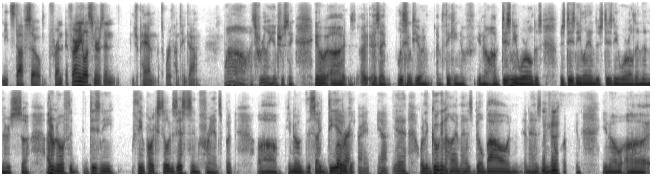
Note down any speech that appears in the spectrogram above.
neat stuff. So for for any listeners in Japan, it's worth hunting down. Wow, that's really interesting. You know, uh, as I listen to you, I'm, I'm thinking of you know how Disney World is. There's Disneyland, there's Disney World, and then there's uh, I don't know if the Disney theme park still exists in France, but uh, you know this idea right, that right, yeah, yeah, or the Guggenheim has Bilbao and, and has New Mhm. York, and you know, uh,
